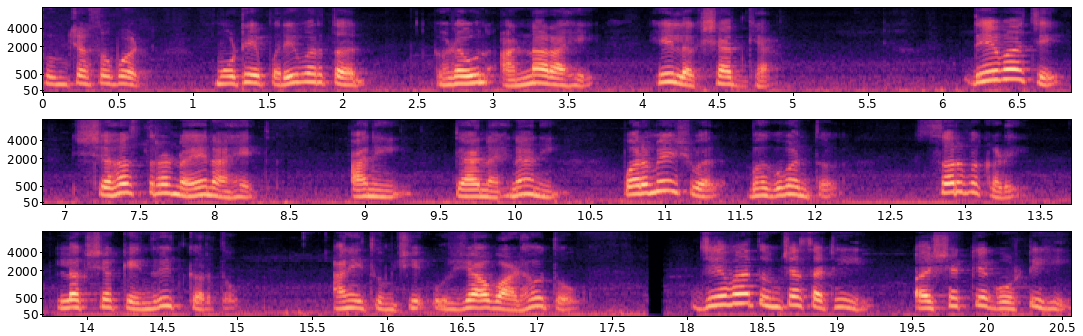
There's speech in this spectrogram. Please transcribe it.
तुमच्यासोबत मोठे परिवर्तन घडवून आणणार आहे हे लक्षात घ्या. देवाचे सहस्त्र नयन आहेत आणि त्या नयनाने परमेश्वर भगवंत सर्वकडे लक्ष केंद्रित करतो आणि तुमची ऊर्जा वाढवतो. जेव्हा तुमच्यासाठी अशक्य गोष्टीही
